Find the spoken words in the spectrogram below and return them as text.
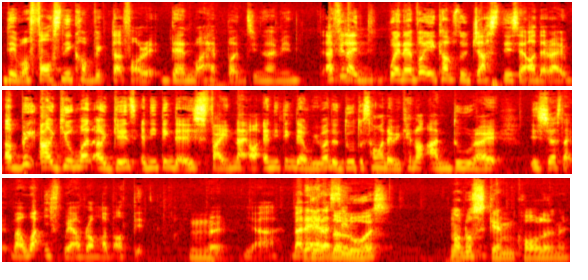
they were falsely convicted for it, then what happens? You know what I mean? I feel like mm. whenever it comes to justice and all that, right? A big argument against anything that is finite or anything that we want to do to someone that we cannot undo, right? It's just like, but what if we are wrong about it? Mm. Right. Yeah. But then They at are the the same, lowest. Not those scam callers, man.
